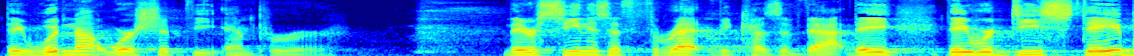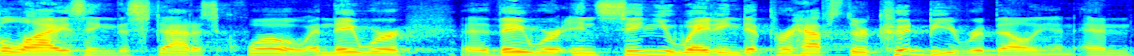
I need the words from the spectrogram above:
they would not worship the emperor. They were seen as a threat because of that. They, they were destabilizing the status quo, and they were, uh, they were insinuating that perhaps there could be rebellion. And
